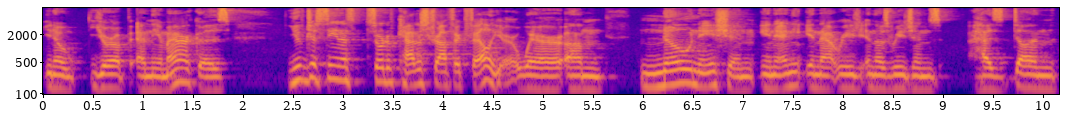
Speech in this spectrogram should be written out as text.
you know, Europe and the Americas. You've just seen a sort of catastrophic failure where um, no nation in any in that region in those regions has done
